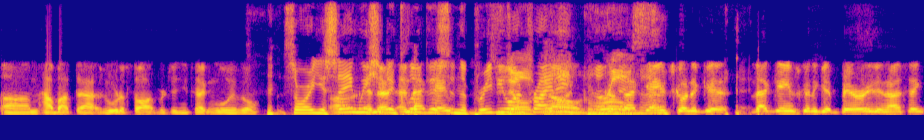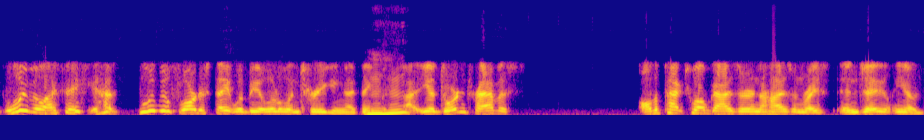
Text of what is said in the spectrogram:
Um, how about that? Who would have thought Virginia Tech and Louisville? So are you saying we should that- include this game- in the preview on Friday? no, gross. that game's going to get that game's going to get buried, and I think Louisville. I think Louisville, Florida State would be a little intriguing. I think, Mm-hmm. but, uh, you know, Jordan Travis. All the Pac-12 guys are in the Heisman race, and Jay, you know,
